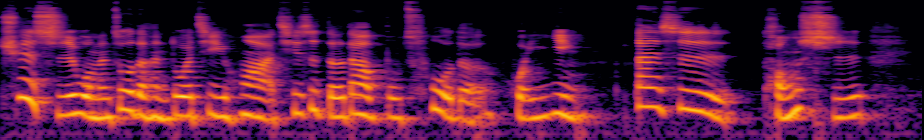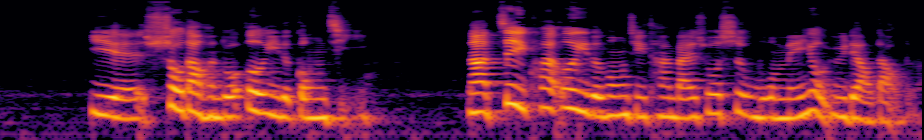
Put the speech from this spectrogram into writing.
确实我们做的很多计划，其实得到不错的回应，但是同时也受到很多恶意的攻击。那这一块恶意的攻击，坦白说是我没有预料到的，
